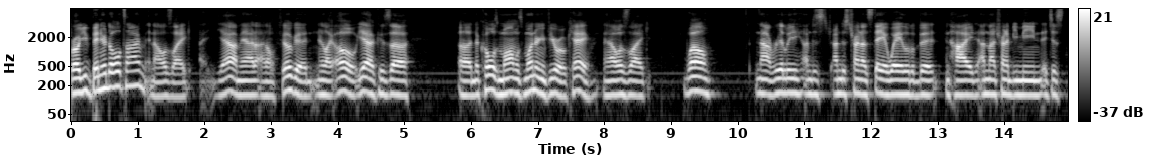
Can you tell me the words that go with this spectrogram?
"Bro, you've been here the whole time?" And I was like, "Yeah, man, I don't feel good." And they're like, "Oh, yeah, because uh, uh, Nicole's mom was wondering if you were okay," and I was like, "Well." Not really. I'm just I'm just trying to stay away a little bit and hide. I'm not trying to be mean. It just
